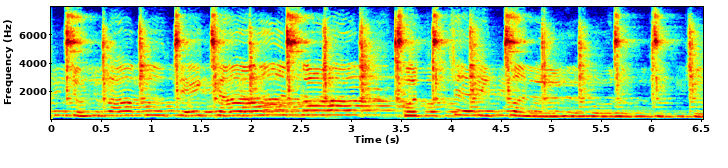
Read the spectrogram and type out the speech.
കസ്തൂരി ചുണ്ണാമ്പു തേക്കാൻ വാ. കൊച്ചരി പല്ലു മുറിച്ചു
